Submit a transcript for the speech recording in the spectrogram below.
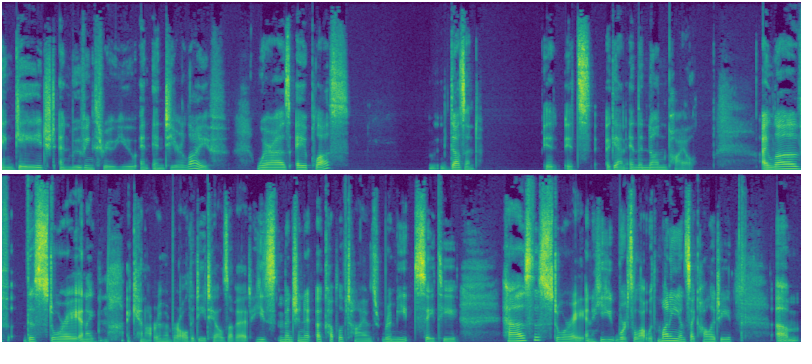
engaged and moving through you and into your life. Whereas A plus doesn't. It, it's again in the none pile. I love this story, and I I cannot remember all the details of it. He's mentioned it a couple of times. Ramit Sethi has this story, and he works a lot with money and psychology. Um,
